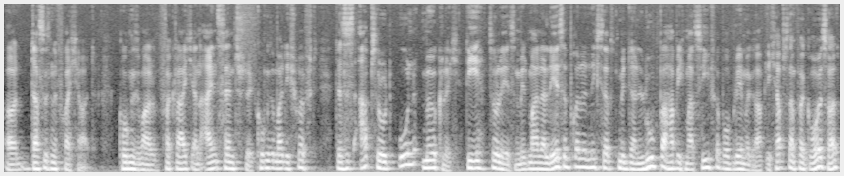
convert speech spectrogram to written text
äh, das ist eine Frechheit. Gucken Sie mal, Vergleich ein 1-Cent-Stück. Gucken Sie mal die Schrift. Das ist absolut unmöglich, die zu lesen. Mit meiner Lesebrille nicht, selbst mit einer Lupe habe ich massive Probleme gehabt. Ich habe es dann vergrößert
